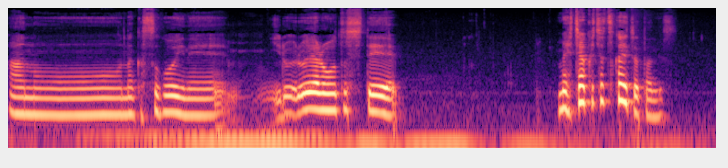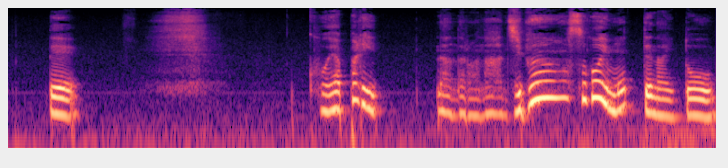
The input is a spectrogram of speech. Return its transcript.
あのー、なんかすごいねいろいろやろうとしてめちゃくちゃ疲れちゃったんです。でこうやっぱりなんだろうな自分をすごい持ってないと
